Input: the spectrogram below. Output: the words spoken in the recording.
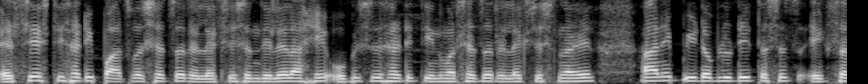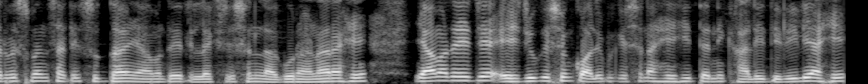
एस सी एस टीसाठी पाच वर्षाचं रिलॅक्सेशन दिलेलं आहे. ओ बी सीसाठी तीन वर्षाचं रिलॅक्सेशन राहील. आणि पी डब्ल्यू डी तसेच एक सर्व्हिसमॅनसाठी सुद्धा यामध्ये रिलॅक्सेशन लागू राहणार आहे. यामध्ये जे एज्युकेशन क्वालिफिकेशन आहे ही त्यांनी खाली दिलेली आहे.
